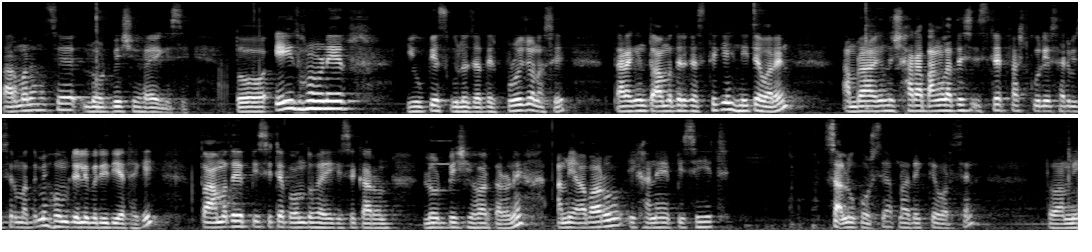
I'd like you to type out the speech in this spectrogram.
তার মানে হচ্ছে লোড বেশি হয়ে গেছে। তো এই ধরনের ইউপিএসগুলো যাদের প্রয়োজন আছে, তারা কিন্তু আমাদের কাছ থেকে নিতে পারেন। আমরা কিন্তু সারা বাংলাদেশ স্টেট ফাস্ট কুরিয়ার সার্ভিসের মাধ্যমে হোম ডেলিভারি দিয়ে থাকি। তো আমাদের পিসিটা বন্ধ হয়ে গেছে কারণ লোড বেশি হওয়ার কারণে। আমি আবারও এখানে পিসির চালু করছি, আপনারা দেখতে পাচ্ছেন তো আমি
